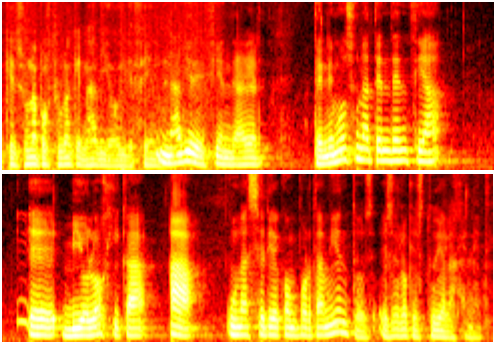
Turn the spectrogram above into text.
que es una postura que nadie hoy defiende. Nadie defiende. A ver, tenemos una tendencia eh, biológica a una serie de comportamientos, eso es lo que estudia la genética.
